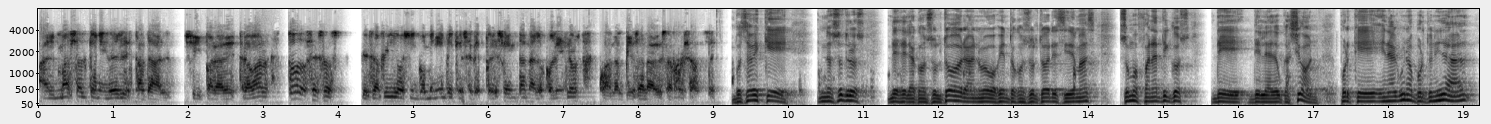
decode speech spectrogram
al más alto nivel estatal, sí, para destrabar todos esos desafíos, inconvenientes que se les presentan a los colegios cuando empiezan a desarrollarse. Vos sabés que nosotros, desde la consultora, Nuevos Vientos Consultores y demás, somos fanáticos de, de la educación, porque en alguna oportunidad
